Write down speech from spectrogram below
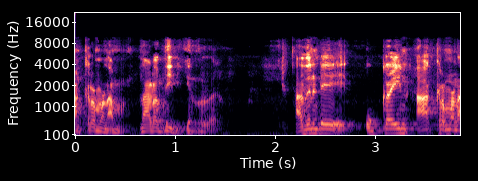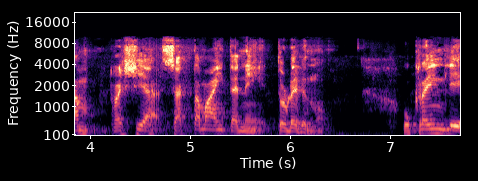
ആക്രമണം നടന്നിരിക്കുന്നത്. അതിനിടെ ഉക്രൈൻ ആക്രമണം റഷ്യ ശക്തമായി തന്നെ തുടരുന്നു. ഉക്രൈനിലെ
